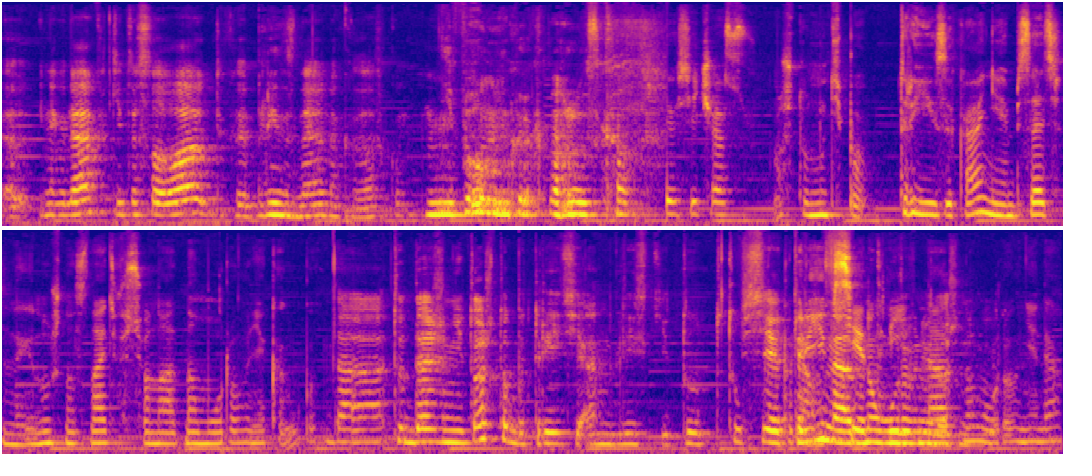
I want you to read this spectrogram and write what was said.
э, иногда какие-то слова, такая, блин, знаю на казахском. Не помню, как на русском. Я сейчас, что, ну, типа, три языка не обязательно, и нужно знать все на одном уровне, как бы. Да, тут даже не то, чтобы третий английский, тут, Тут все три на все одном три уровне на одном быть. уровне, да.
